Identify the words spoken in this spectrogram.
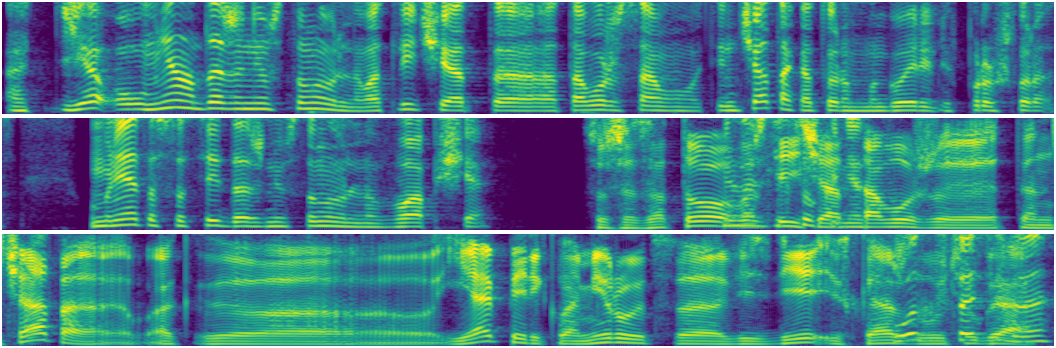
А я, у меня она даже не установлена, в отличие от э, того же самого Тинчата, о котором мы говорили в прошлый раз. У меня эта соцсеть даже не установлена вообще. Слушай, зато Мне в отличие от нет. того же Тенчата, э, Япи рекламируется везде из каждого вот, кстати, утюга. да.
